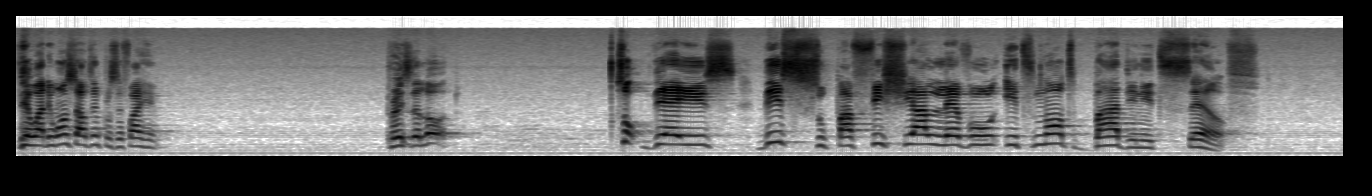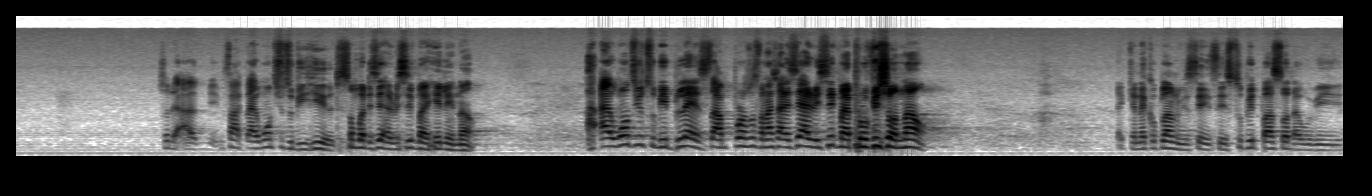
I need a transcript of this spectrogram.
They were the ones shouting, Crucify him. Praise the Lord. So there is this superficial level, it's not bad in itself. So, that, in fact, I want you to be healed. Somebody say, I receive my healing now. I want you to be blessed and prosperous financially. Say, I receive my provision now. Like Kenneth Copeland will say, it's a stupid pastor that will be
